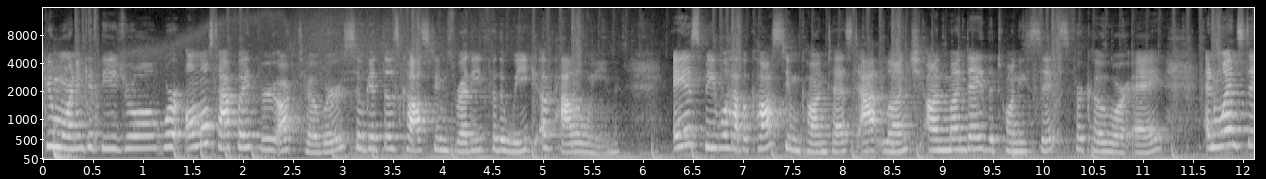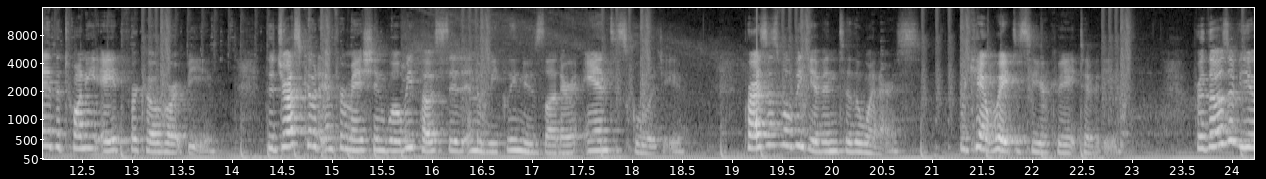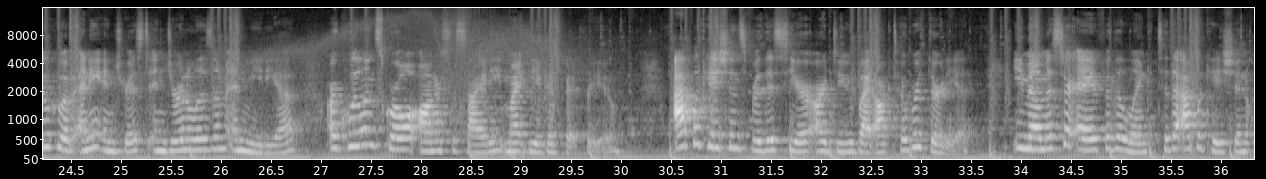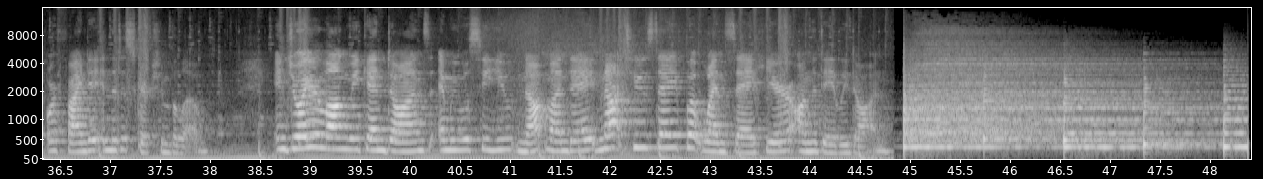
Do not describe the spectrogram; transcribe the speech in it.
Good morning, Cathedral. We're almost halfway through October, so get those costumes ready for the week of Halloween. ASB will have a costume contest at lunch on Monday the 26th for Cohort A and Wednesday the 28th for Cohort B. The dress code information will be posted in the weekly newsletter and to Schoology. Prizes will be given to the winners. We can't wait to see your creativity. For those of you who have any interest in journalism and media, our Quill and Scroll Honor Society might be a good fit for you. Applications for this year are due by October 30th. Email Mr. A for the link to the application or find it in the description below. Enjoy your long weekend Dons, and we will see you not Monday, not Tuesday, but Wednesday here on the Daily Don.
